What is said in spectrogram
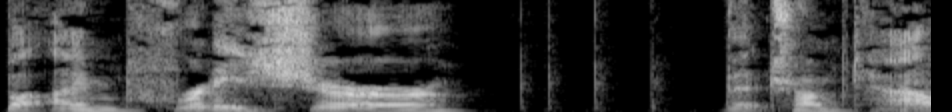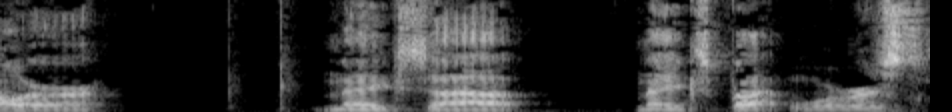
but I'm pretty sure that Trump Tower makes uh makes bratwurst.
